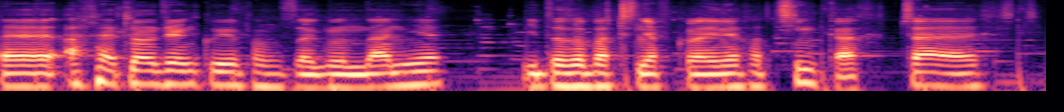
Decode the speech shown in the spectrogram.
E, ale no dziękuję wam za oglądanie i do zobaczenia w kolejnych odcinkach. Cześć!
